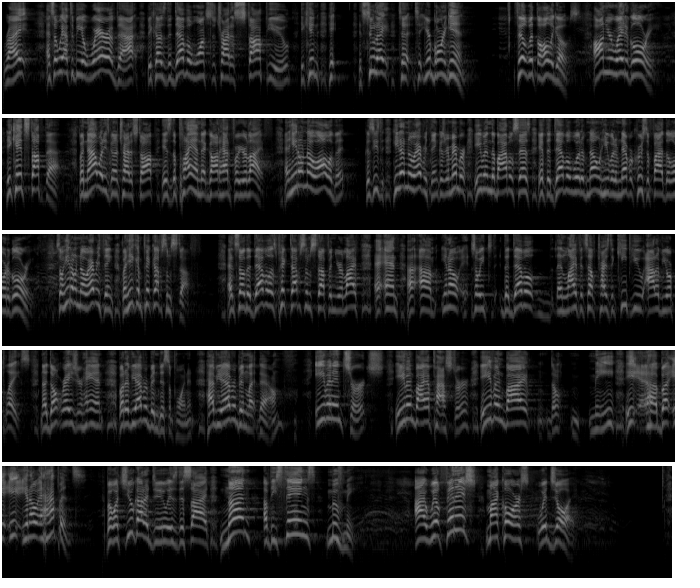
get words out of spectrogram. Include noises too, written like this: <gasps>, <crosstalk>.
right? And so we have to be aware of that because the devil wants to try to stop you. He can he, it's too late to, to you're born again, filled with the Holy Ghost, on your way to glory. He can't stop that. But now what he's going to try to stop is the plan that God had for your life. And he don't know all of it because he's he doesn't know everything because remember even the bible says if the devil would have known he would have never crucified the lord of glory so he don't know everything but he can pick up some stuff and so the devil has picked up some stuff in your life. And, uh, um, you know, so he, the devil and life itself tries to keep you out of your place. Now, don't raise your hand, but have you ever been disappointed? Have you ever been let down? Even in church, even by a pastor, even by, don't, me, uh, but it, you know, it happens. But what you got to do is decide none of these things move me. I will finish my course with joy.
